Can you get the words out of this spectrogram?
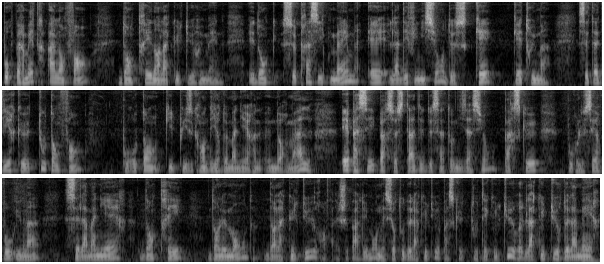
pour permettre à l'enfant d'entrer dans la culture humaine. Et donc ce principe même est la définition de ce qu'est qu'être humain. C'est-à-dire que tout enfant pour autant qu'il puisse grandir de manière normale, est passé par ce stade de syntonisation parce que pour le cerveau humain, c'est la manière d'entrer dans le monde, dans la culture, enfin je parle du monde, mais surtout de la culture, parce que tout est culture, la culture de la mère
